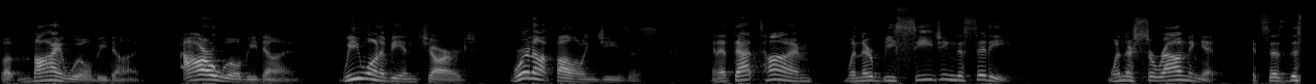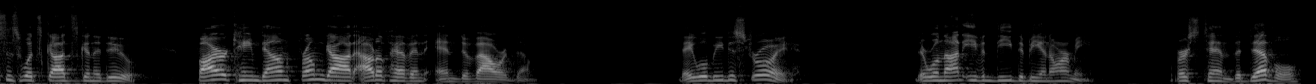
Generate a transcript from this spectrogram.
but my will be done. Our will be done. We want to be in charge. We're not following Jesus. And at that time, when they're besieging the city, when they're surrounding it, it says this is what God's going to do. Fire came down from God out of heaven and devoured them. They will be destroyed. There will not even need to be an army. Verse 10 The devil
